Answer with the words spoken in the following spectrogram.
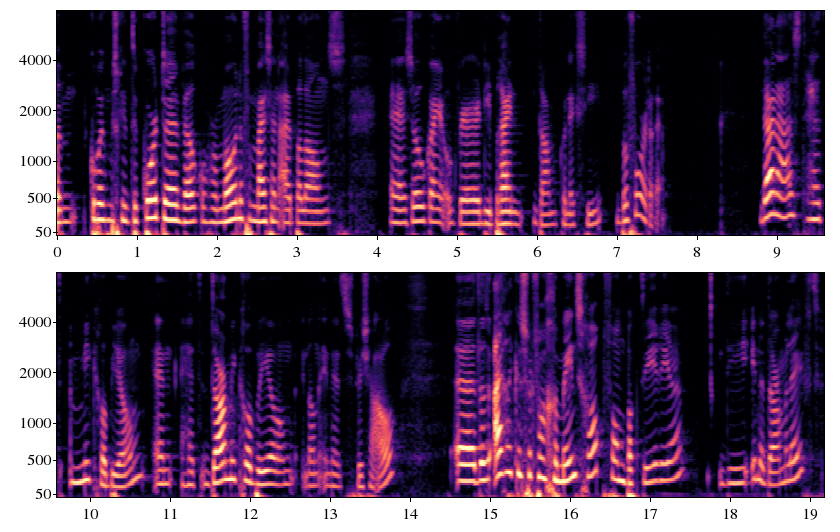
um, kom ik misschien tekorten? Welke hormonen van mij zijn uit balans? Uh, zo kan je ook weer die brein-darmconnectie bevorderen. Daarnaast het microbioom en het darmmicrobioom dan in het speciaal. Uh, dat is eigenlijk een soort van gemeenschap van bacteriën die in de darmen leeft.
